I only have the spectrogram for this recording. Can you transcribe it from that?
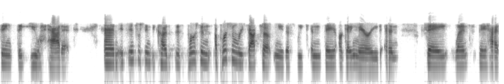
think that you had it. And it's interesting because this person, a person reached out to me this week and they are getting married and they went, they had,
